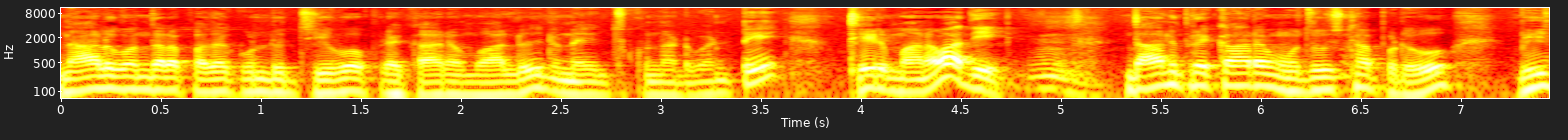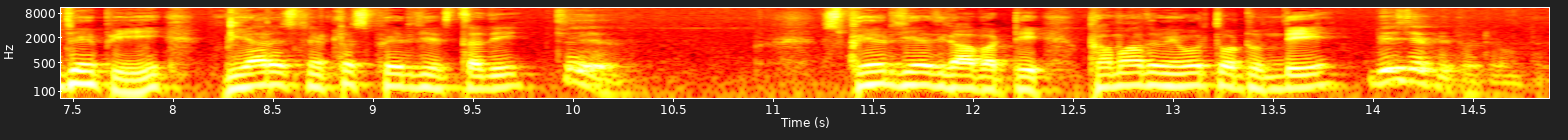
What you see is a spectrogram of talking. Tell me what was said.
నాలుగు వందల పదకొండు జీవో ప్రకారం వాళ్ళు నిర్ణయించుకున్నటువంటి తీర్మానం అది. దాని ప్రకారం చూసినప్పుడు బీజేపీ బీఆర్ఎస్ని ఎట్లా స్పేర్ చేస్తుంది. స్పేర్ చేయదు కాబట్టి ప్రమాదం ఎవరితోటి ఉంది? బీజేపీ తోటి ఉంటుంది.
